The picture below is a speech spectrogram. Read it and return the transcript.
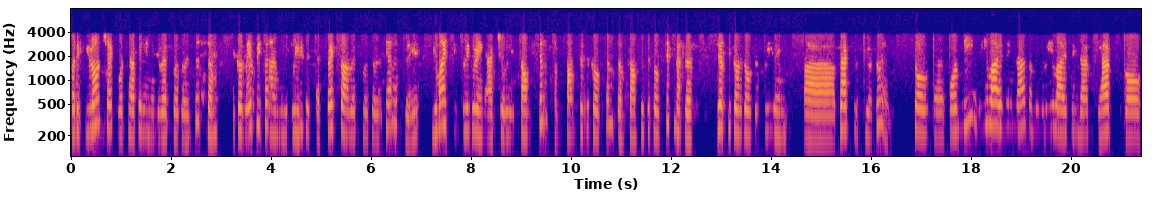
But if you don't check what's happening in the respiratory system, because every time we breathe, it affects our respiratory chemistry, you might be triggering actually some symptoms, some physical symptoms, some physical sicknesses, just because of the breathing uh, practice you're doing. So uh, for me, realizing that, I mean, realizing that we have to go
